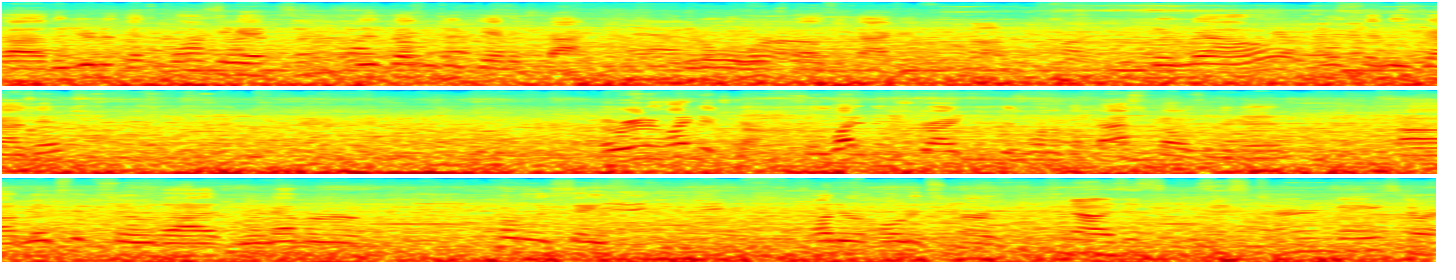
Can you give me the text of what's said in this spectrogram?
uh, the unit that's blocking it, it doesn't take damage back. And it only works while it's attacking. Guys in. And we're getting Lightning Strike. So Lightning Strike is one of the fast spells in the game. Uh, makes it so that you're never totally safe on your opponent's turn. Now, is this is this turn based, or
